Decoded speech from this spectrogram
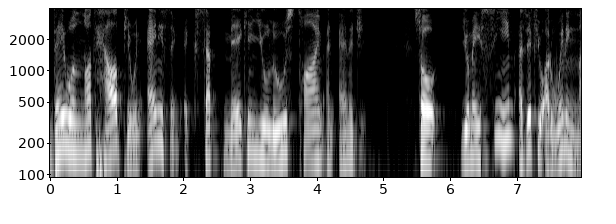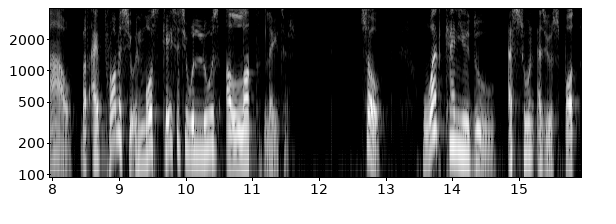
they will not help you in anything except making you lose time and energy. So you may seem as if you are winning now, but I promise you, in most cases, you will lose a lot later. So, what can you do as soon as you spot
